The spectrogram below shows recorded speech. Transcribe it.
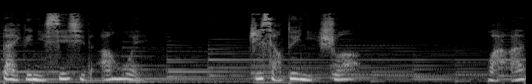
带给你些许的安慰。只想对你说晚安。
